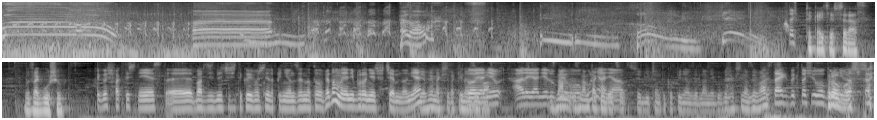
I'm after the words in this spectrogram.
Wow! Eee... Hello! Czekajcie jeszcze raz, bo zagłuszył. Czegoś faktycznie jest, e, bardziej liczy się tylko i wyłącznie na pieniądze, no to wiadomo, ja nie bronię w ciemno, nie? Ja wiem jak się taki Tylko nazywa. ja nie, ale ja nie lubię znam, znam takiego, uogólniania. co się liczą tylko pieniądze dla niego. Wiesz jak się To nazywa? jest tak jakby ktoś uogólnił na Proboszcz. przykład...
